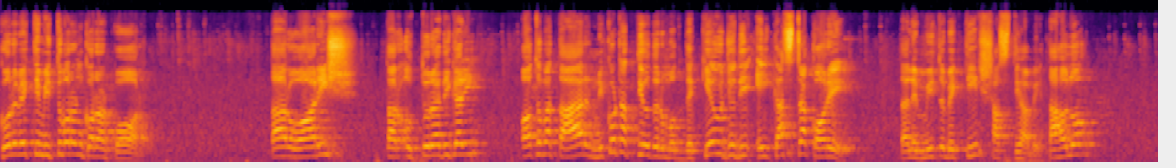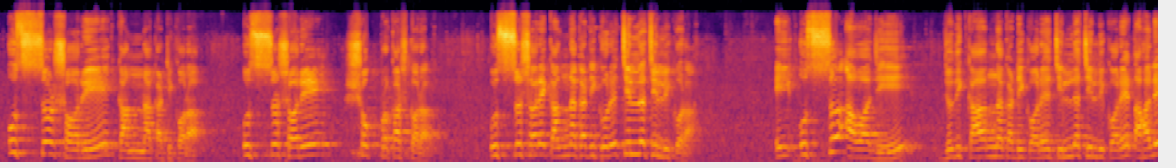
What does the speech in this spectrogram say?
কোনো ব্যক্তি মৃত্যুবরণ করার পর তার ওয়ারিশ, তার উত্তরাধিকারী অথবা তার নিকটাত্মীয়দের মধ্যে কেউ যদি এই কাজটা করে, তাহলে মৃত ব্যক্তির শাস্তি হবে। তা হলো উচ্চ স্বরে কান্নাকাটি করা উচ্চ স্বরে শোক প্রকাশ করা উচ্চ স্বরে কান্নাকাটি করে চিল্লাচিল্লি করা। এই উচ্চ আওয়াজে যদি কান্নাকাটি করে, চিল্লাচিল্লি করে, তাহলে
